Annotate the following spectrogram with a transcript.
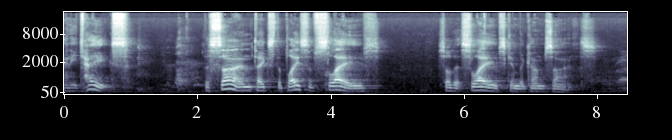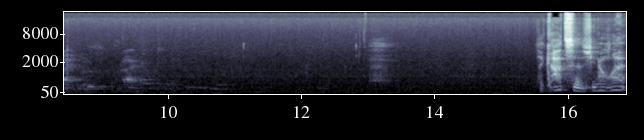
And he takes, the son takes the place of slaves so that slaves can become sons. That God says, you know what?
